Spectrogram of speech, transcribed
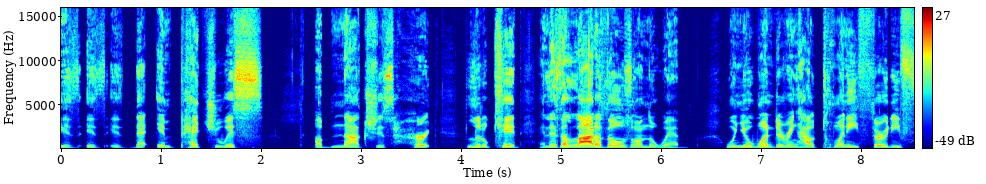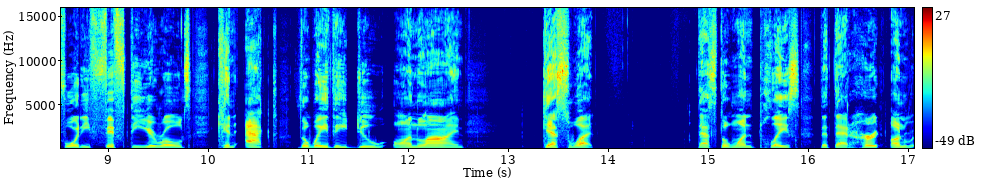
is, is, is that impetuous, obnoxious, hurt little kid. And there's a lot of those on the web. When you're wondering how 20, 30, 40, 50 year olds can act the way they do online, guess what? That's the one place that that hurt, un-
